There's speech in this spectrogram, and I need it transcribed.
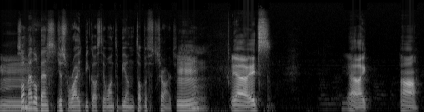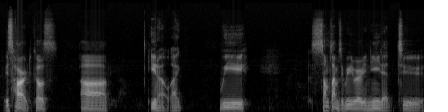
mm, Some metal bands just write because they want to be on the top of the charts. mhm. Mm. yeah it's yeah like uh it's hard because uh you know like we sometimes we really needed to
